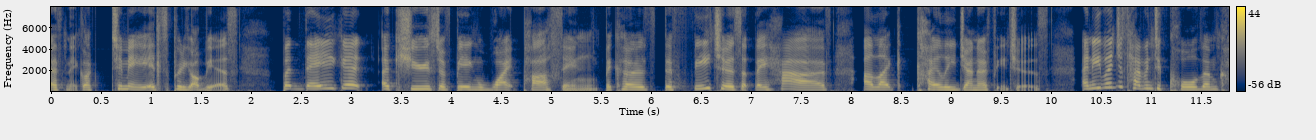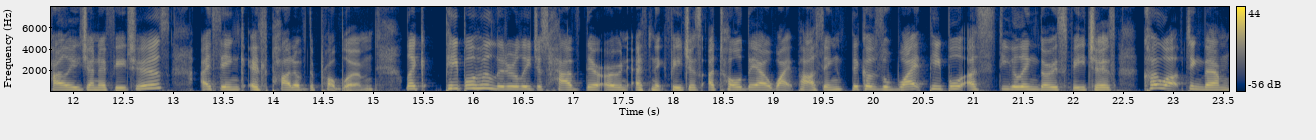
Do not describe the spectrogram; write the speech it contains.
ethnic. Like to me, it's pretty obvious. But they get accused of being white passing because the features that they have are like Kylie Jenner features. And even just having to call them Kylie Jenner features, I think is part of the problem. Like people who literally just have their own ethnic features are told they are white passing because white people are stealing those features, co opting them,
